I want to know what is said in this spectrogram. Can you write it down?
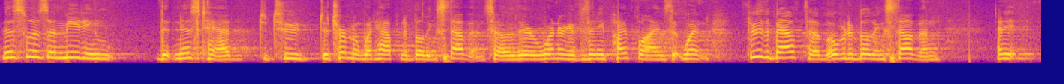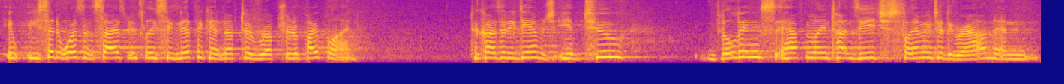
This was a meeting that NIST had to, to determine what happened to Building 7. So they're wondering if there's any pipelines that went through the bathtub over to Building 7. And it, it, he said it wasn't seismically significant enough to have ruptured a pipeline to cause any damage. You have two buildings, half a million tons each, slamming to the ground, and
